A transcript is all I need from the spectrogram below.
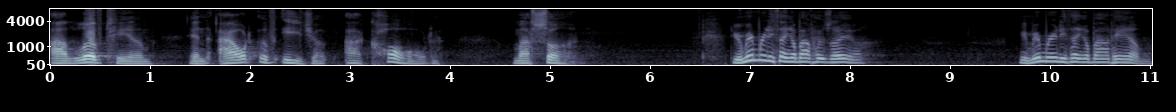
I loved him, and out of Egypt I called my son. You remember anything about Hosea? You remember anything about him?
